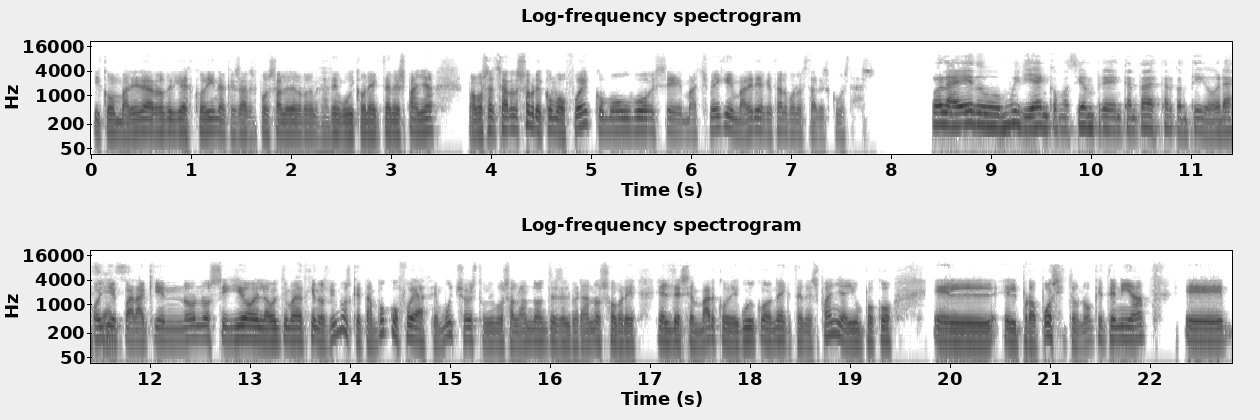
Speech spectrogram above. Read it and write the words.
y con Valeria Rodríguez Codina, que es la responsable de la organización WeConnect en España, vamos a charlar sobre cómo fue, cómo hubo ese matchmaking. Valeria, ¿qué tal? Buenas tardes, ¿cómo estás? Hola Edu, muy bien, como siempre, encantada de estar contigo, gracias. Oye, para quien no nos siguió en la última vez que nos vimos, que tampoco fue hace mucho, estuvimos hablando antes del verano sobre el desembarco de WeConnect en España y un poco el, el propósito ¿no? que tenía. Eh,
